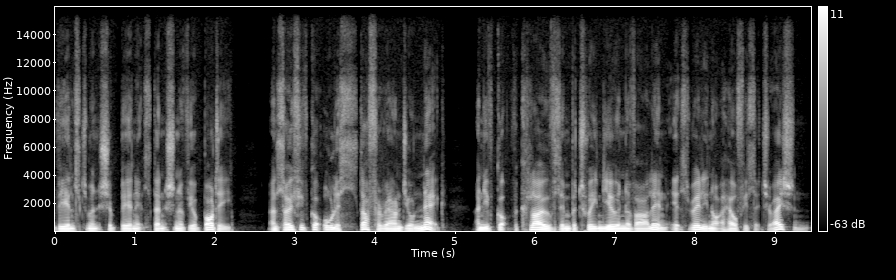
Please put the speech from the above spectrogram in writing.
the instrument should be an extension of your body. And so if you've got all this stuff around your neck and you've got the clothes in between you and the violin, it's really not a healthy situation.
